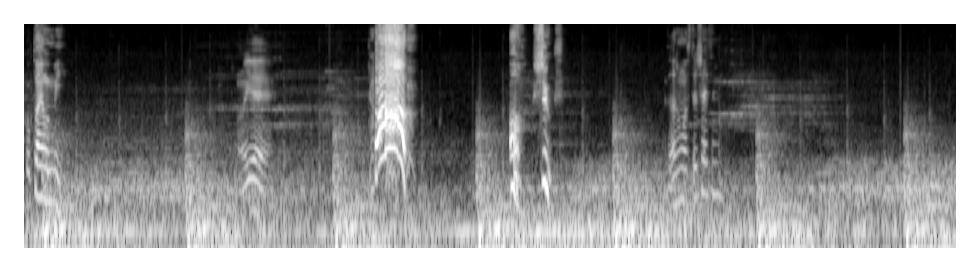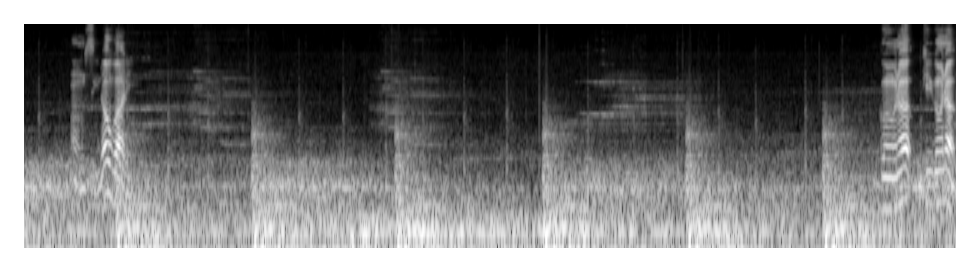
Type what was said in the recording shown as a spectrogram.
Quit playing with me. Oh yeah. Oh! Oh, shoot. Is the other one still chasing me? Don't see nobody. Going up, keep going up.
